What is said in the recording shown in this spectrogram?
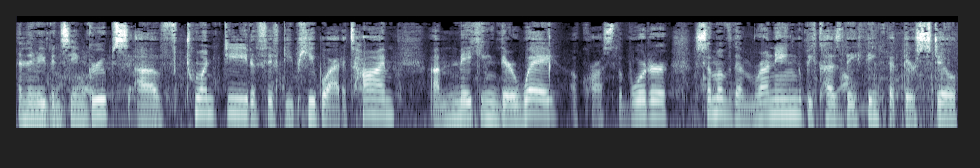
and then we've been seeing groups of 20 to 50 people at a time um, making their way across the border. Some of them running because they think that they're still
